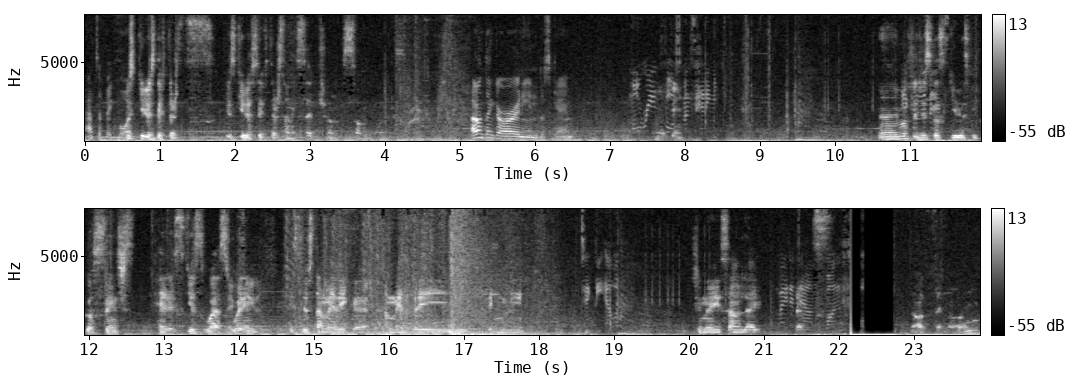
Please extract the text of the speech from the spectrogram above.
That's a big boy. Just curious if there's just curious if there's an exception somewhere. I don't think there are any in this game. Okay. Uh, I'm also just was curious because since her excuse was wearing she's just a medic, uh, a med thingy. She may sound like that's not the norm,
